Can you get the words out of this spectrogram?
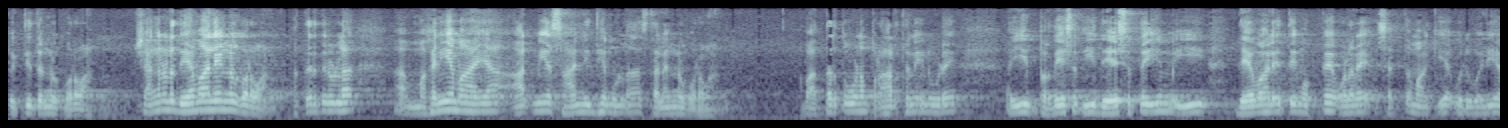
വ്യക്തിത്വങ്ങൾ കുറവാണ്. പക്ഷെ അങ്ങനെയുള്ള ദേവാലയങ്ങൾ കുറവാണ്. അത്തരത്തിലുള്ള മഹനീയമായ ആത്മീയ സാന്നിധ്യമുള്ള സ്ഥലങ്ങൾ കുറവാണ്. അപ്പോൾ അത്രത്തോളം പ്രാർത്ഥനയിലൂടെ ഈ പ്രദേശത്ത് ഈ ദേശത്തെയും ഈ ദേവാലയത്തെയും ഒക്കെ വളരെ ശക്തമാക്കിയ ഒരു വലിയ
